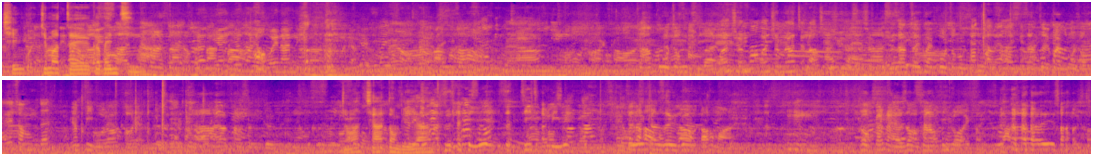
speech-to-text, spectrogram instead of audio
轻轨，即马这个免钱啊，院长有为难你吗？没有，没有。对啊。他过中职了，完全完全没有讲到街区的事情。史上最快过中职，史上最快过中职。你看碧博都要考两次，啊，还要唱生歌。哦，车动力啊，是在里面，整机场里面，真的唱生歌，搞好吗？我刚来的时候，我看到碧博在考试，超好笑。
